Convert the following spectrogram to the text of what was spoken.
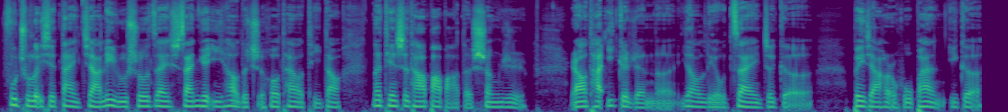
付出了一些代价。例如说，在三月一号的时候，他有提到那天是他爸爸的生日，然后他一个人呢要留在这个贝加尔湖畔一个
